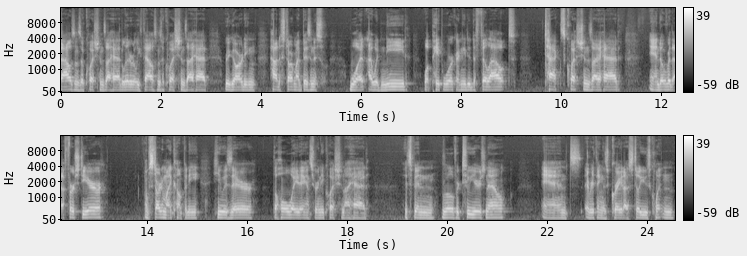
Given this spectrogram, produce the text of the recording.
thousands of questions I had, literally thousands of questions I had regarding how to start my business, what I would need, what paperwork I needed to fill out, tax questions I had. And over that first year of starting my company, he was there the whole way to answer any question I had. It's been a little over two years now and everything is great. I still use Quinton.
